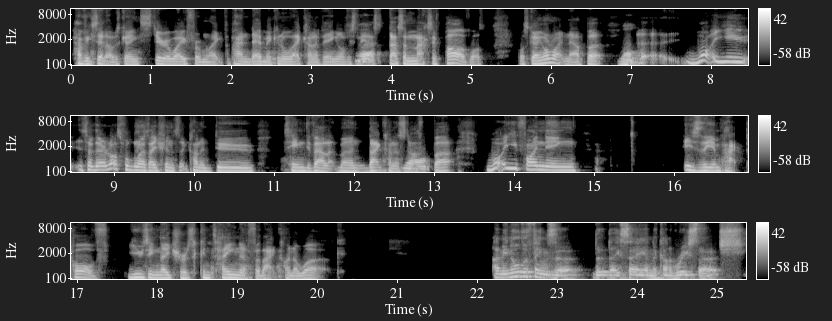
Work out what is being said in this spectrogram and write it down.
having said I was going to steer away from like the pandemic and all that kind of thing, obviously yeah. that's, that's a massive part of what's what's going on right now. But yeah. uh, what are you? So there are lots of organisations that kind of do team development, that kind of stuff. Yeah. But what are you finding is the impact of using nature as a container for that kind of work? I mean, all the things that, that they say in the kind of research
